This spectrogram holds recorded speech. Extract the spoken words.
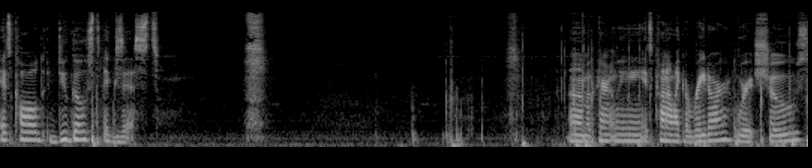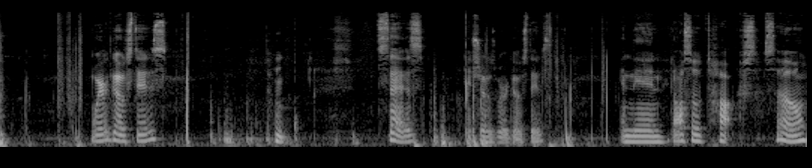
It's called Do Ghosts Exist? Um, apparently, it's kind of like a radar where it shows where a ghost is. Says it shows where a ghost is. And then it also talks. So,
